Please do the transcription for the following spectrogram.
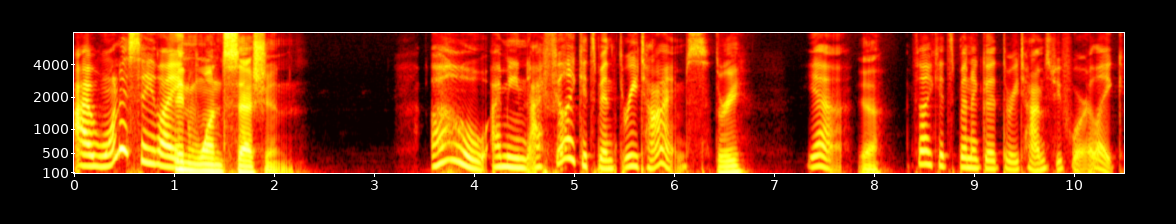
I want to say like, in one session. oh, I mean, I feel like it's been three times. Three. Yeah, Yeah. I feel like it's been a good three times before. Like,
